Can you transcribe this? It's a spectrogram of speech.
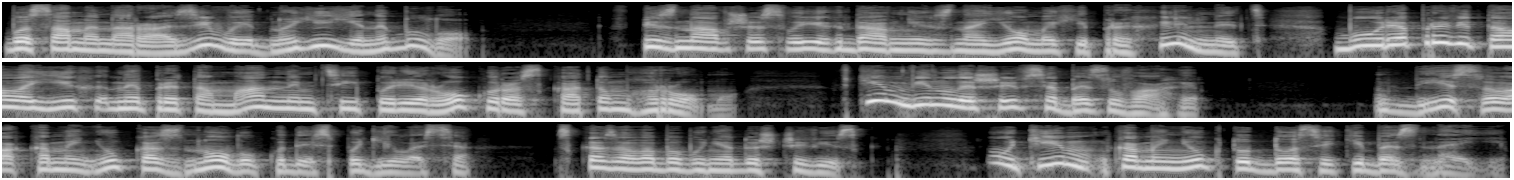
бо саме наразі видно її не було. Впізнавши своїх давніх знайомих і прихильниць, буря привітала їх непритаманним цій порі року розкатом грому. Втім, він лишився без уваги. Бісова каменюка знову кудись поділася, сказала бабуня дощевіск. Утім, каменюк тут досить і без неї.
